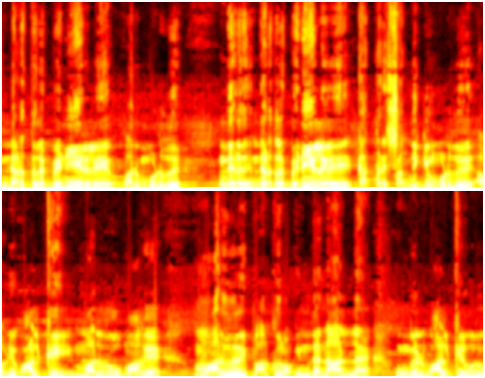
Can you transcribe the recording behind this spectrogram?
இந்த இடத்துல பெனியலிலே வரும் பொழுது இந்த இந்த இடத்துல பெனியலிலே கத்தரை சந்திக்கும் பொழுது அவருடைய வாழ்க்கை மறுரூபமாக மாறுவதை பார்க்குறோம். இந்த நாளில் உங்கள் வாழ்க்கையில் ஒரு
